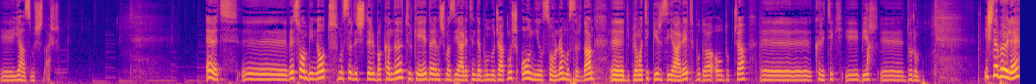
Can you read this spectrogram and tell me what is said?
e, yazmışlar. Evet e, ve son bir not. Mısır Dışişleri Bakanı Türkiye'ye dayanışma ziyaretinde bulunacakmış. 10 yıl sonra Mısır'dan e, diplomatik bir ziyaret. Bu da oldukça e, kritik e, bir e, durum. İşte böyle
